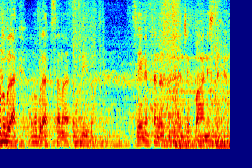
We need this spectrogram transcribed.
Onu bırak, onu bırak. Sana değil o. Zeynep'ten özür dilenecek bahane istemiyorum.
